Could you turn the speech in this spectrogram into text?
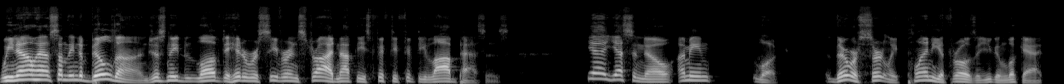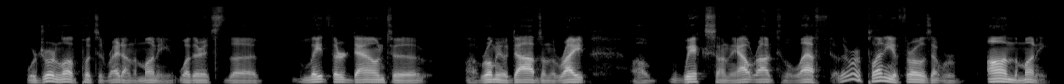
We now have something to build on. Just need love to hit a receiver in stride, not these 50 50 lob passes. Yeah, yes and no. I mean, look, there were certainly plenty of throws that you can look at where Jordan Love puts it right on the money, whether it's the late third down to uh, Romeo Doubs on the right, uh, Wicks on the out route to the left. There were plenty of throws that were on the money.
